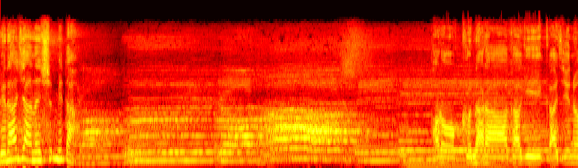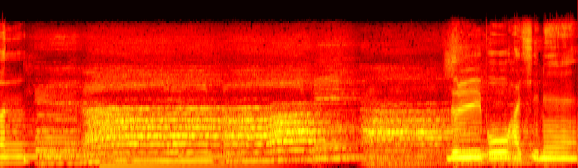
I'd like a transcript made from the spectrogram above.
변 변하지 않으십니다. 바로 그 나라 가기까지는 늘 보호하시네.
